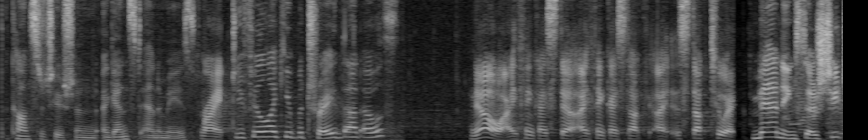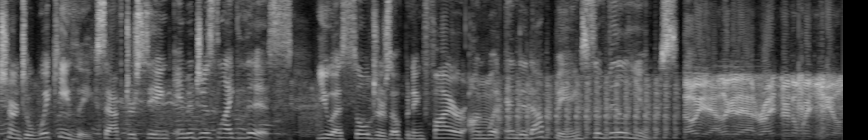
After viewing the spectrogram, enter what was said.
the Constitution against enemies. Right. Do you feel like you betrayed that oath? No, I think I, st- I think I stuck I stuck to it. Manning says she turned to WikiLeaks after seeing images like this: U.S. soldiers opening fire on what ended up being civilians. Oh yeah, look at that, right through the windshield.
